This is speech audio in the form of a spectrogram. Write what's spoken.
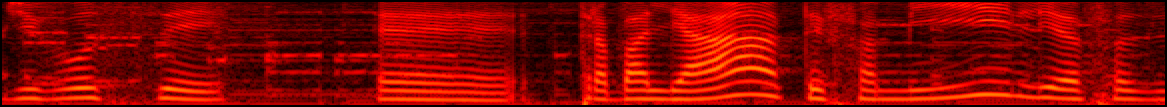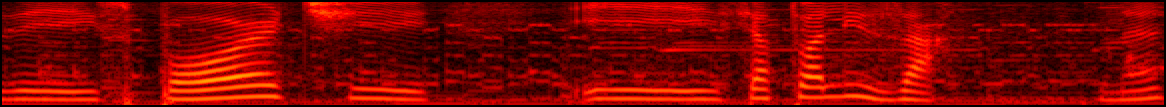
de você é, trabalhar, ter família, fazer esporte e se atualizar, né?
